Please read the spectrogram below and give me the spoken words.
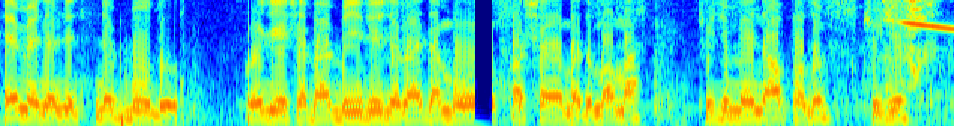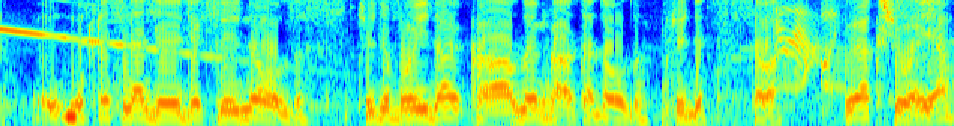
Hem önemlisi de budur. Öyleyse ben birinci levelden bu başaramadım ama çünkü ben ne yapalım? Çünkü e, üstesinden gelecekleri ne oldu? Çünkü bu da kaldığın kartada oldu. Çünkü tamam. Bırak şuraya.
